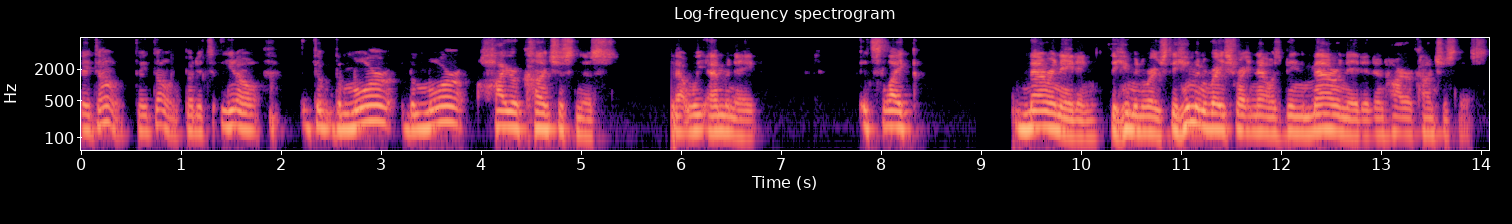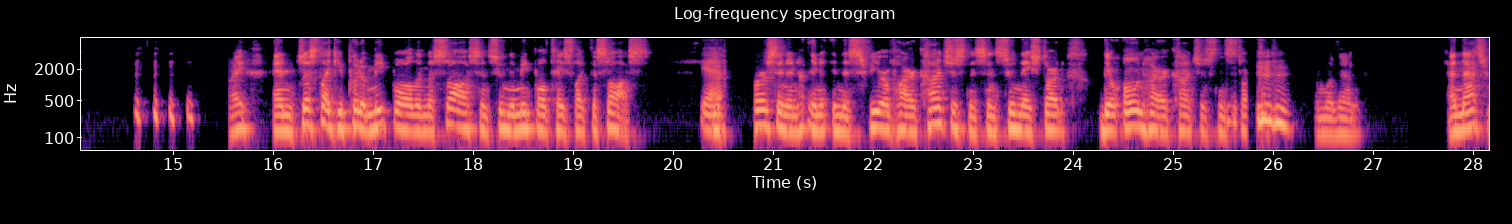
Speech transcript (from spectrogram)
They don't. They don't. But it's you know, the the more the more higher consciousness that we emanate, it's like marinating the human race. The human race right now is being marinated in higher consciousness right? And just like you put a meatball in the sauce, and soon the meatball tastes like the sauce. Yeah. person in, in, in the sphere of higher consciousness, and soon they start their own higher consciousness start from within, and that's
